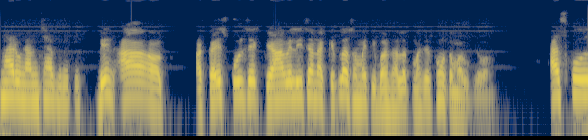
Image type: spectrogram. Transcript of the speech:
મારું નામ જાગૃતિ. બેન આ આ કઈ સ્કૂલ છે ક્યાં આવેલી છે અને કેટલા સમયથી બંધ હાલતમાં છે? શું તમારું કહેવાનું? આ સ્કૂલ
